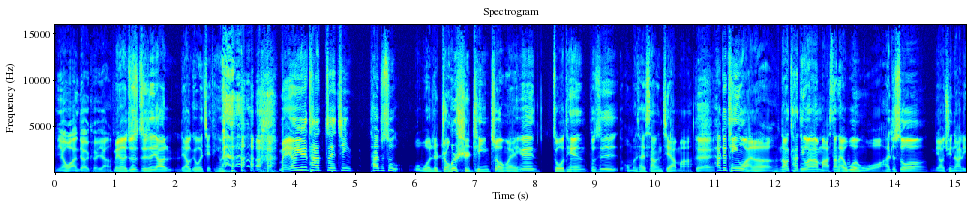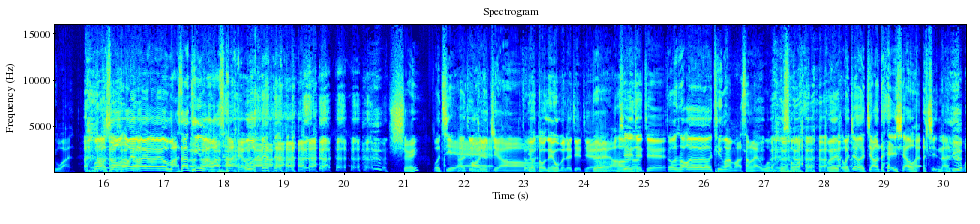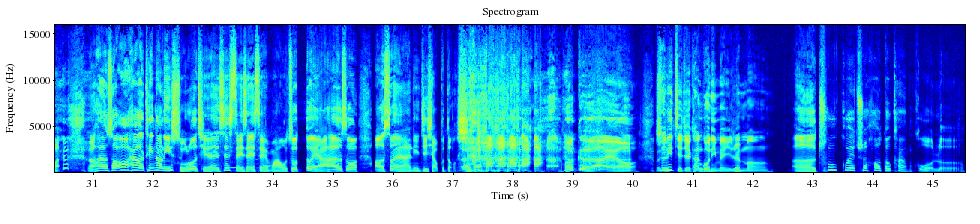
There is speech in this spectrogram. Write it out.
你要我按掉也可以啊。没有，就是只是要聊给我姐听。没有，因为他最近他就是我的忠实听众哎，因为昨天不是我们才上架嘛，对，他就听完了，然后他听完他马上来问我，他就说你要去哪里玩？我想说，哎呦哎呦哎呦，马上听完 马上来问，谁？我姐，姐姐，哦，你姐啊，有抖内我们的姐姐，对，然后谢谢姐姐。跟我说，哦呦呦，听完马上来问，我就说，我我就有交代一下我要去哪里玩，然后他就说，哦，还有听到你数落前任是谁谁谁吗？我说对啊，他就说，哦，算了，年纪小不懂事，好可爱哦。所以你姐姐看过你每一任吗？呃，出柜之后都看过了，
